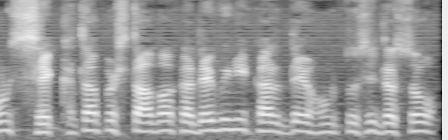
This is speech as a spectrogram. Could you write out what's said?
ਹੁਣ ਸਿੱਖ ਤਾਂ ਪਛਤਾਵਾ ਕਦੇ ਵੀ ਨਹੀਂ ਕਰਦੇ। ਹੁਣ ਤੁਸੀਂ ਦੱਸੋ,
